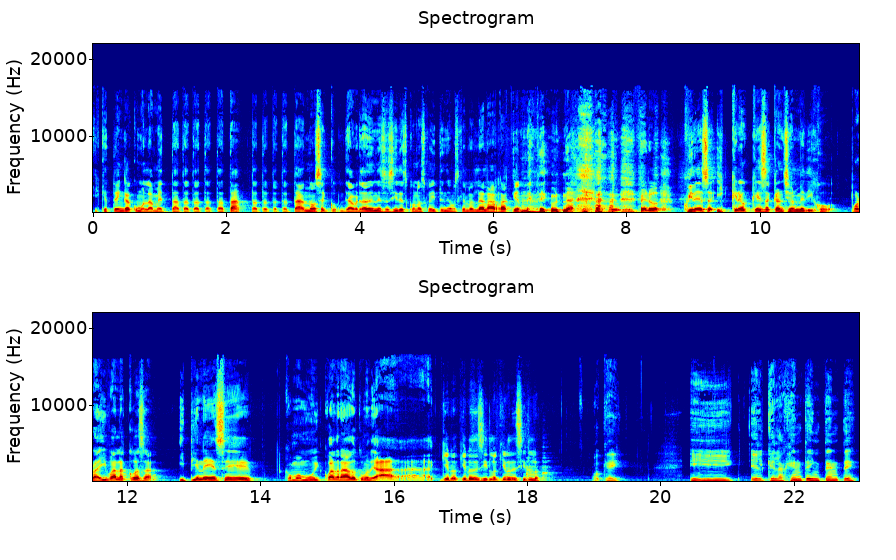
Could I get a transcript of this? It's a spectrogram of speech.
y que tenga como la meta ta ta ta ta ta ta ta ta ta ta no sé de verdad en eso sí desconozco ahí tendríamos que hablarle a Larra que me dé una pero cuide eso y creo que esa canción me dijo por ahí va la cosa y tiene ese como muy cuadrado como de ah quiero quiero decirlo quiero decirlo Ok. y el que la gente intente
